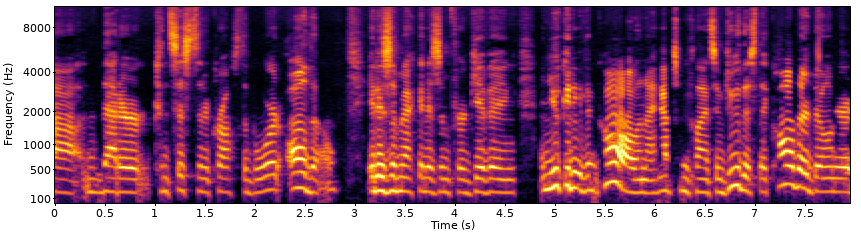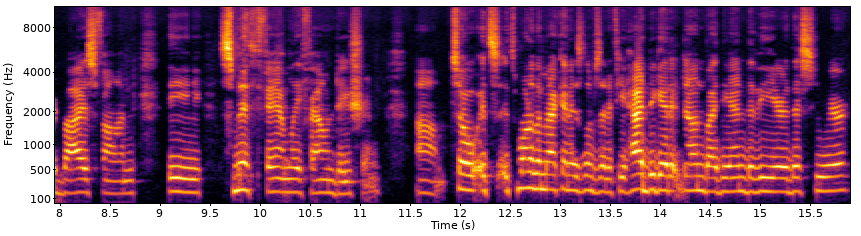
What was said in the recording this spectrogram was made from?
uh, that are consistent across the board, although it is a mechanism for giving. And you could even call, and I have some clients who do this, they call their donor advised fund the Smith Family Foundation. Um, so it's it's one of the mechanisms, and if you had to get it done by the end of the year this year,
